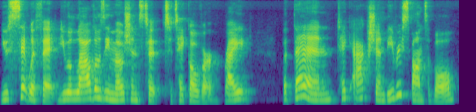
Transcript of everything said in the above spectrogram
you sit with it you allow those emotions to to take over right but then take action be responsible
